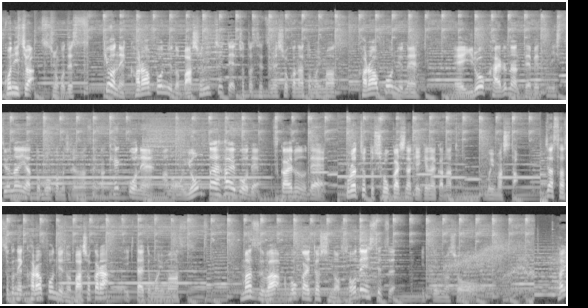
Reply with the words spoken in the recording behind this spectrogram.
こんにちは土の子です。今日はねカラーフォンデュの場所についてちょっと説明しようかなと思います。カラーフォンデュね、えー、色を変えるなんて別に必要ないやと思うかもしれませんが結構ねあの4体配合で使えるのでこれはちょっと紹介しなきゃいけないかなと思いました。じゃあ早速ねカラーフォンデュの場所からいきたいと思います。まずは崩壊都市の送電施設行ってみましょう。はい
